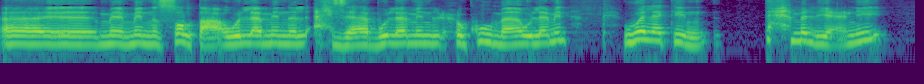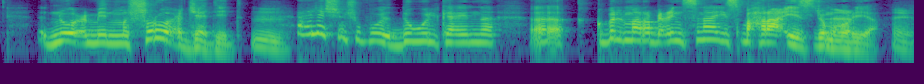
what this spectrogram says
آه، من السلطة ولا من الأحزاب ولا من الحكومة ولا من ولكن تحمل يعني نوع من مشروع جديد. مم. علاش نشوفوا الدول كاين آه، قبل ما 40 سنة يصبح رئيس نعم. جمهورية. نعم.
